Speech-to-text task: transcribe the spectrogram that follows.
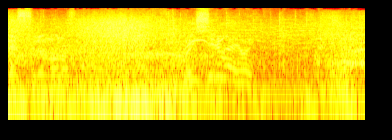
でするものむしるがよい。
